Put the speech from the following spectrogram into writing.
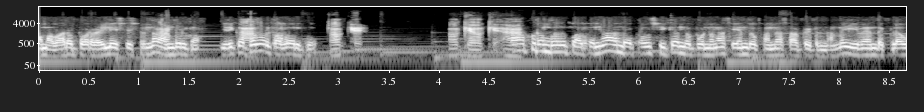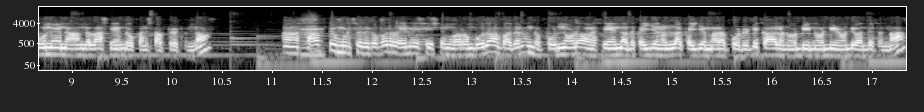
ஆமா வர போறோம் ரயில்வே ஸ்டேஷன் தான் வந்திருக்கோம். இதுக்கப்புறம் ஒரு கதை இருக்கு. ஓகே ஓகே ஓகே சாப்பிடும்போது பார்த்தோம்னா அந்த கௌஷிக்கு அந்த பொண்ணுலாம் சேர்ந்து உட்காந்து சாப்பிட்டுட்டு இருந்தாங்க. இவன் இந்த கிளவுனு நாங்கெல்லாம் சேர்ந்து உட்காந்து சாப்பிட்டுட்டு இருந்தோம். சாப்பிட்டு முடிச்சதுக்கு அப்புறம் ரயில்வே ஸ்டேஷன் வரும்போது பார்த்தோன்னா அந்த பொண்ணோட அவன் சேர்ந்து அந்த கையை நல்லா கையை மேல போட்டுட்டு காலை நோண்டி நோண்டி நோண்டி வந்துட்டு இருந்தான்.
